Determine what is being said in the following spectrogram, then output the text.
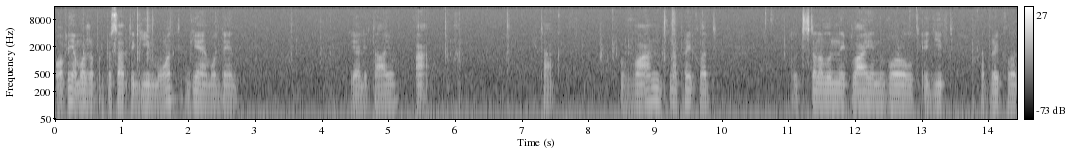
оп, я можу прописати геймод, GM1. Я літаю. А. Так. One, наприклад. Тут встановлений плагін World Edit, наприклад,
